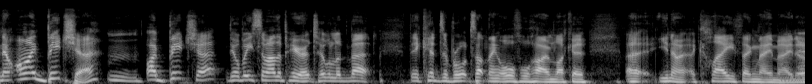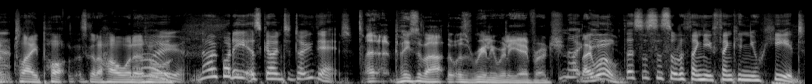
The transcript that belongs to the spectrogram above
Now I betcha, Mm. I betcha there'll be some other parents who will admit their kids have brought something awful home, like a, a you know a clay thing they made, a clay pot that's got a hole in it, or No, nobody is going to do that. a piece of art that was really really average. No, they will. This is the sort of thing you think in your head,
